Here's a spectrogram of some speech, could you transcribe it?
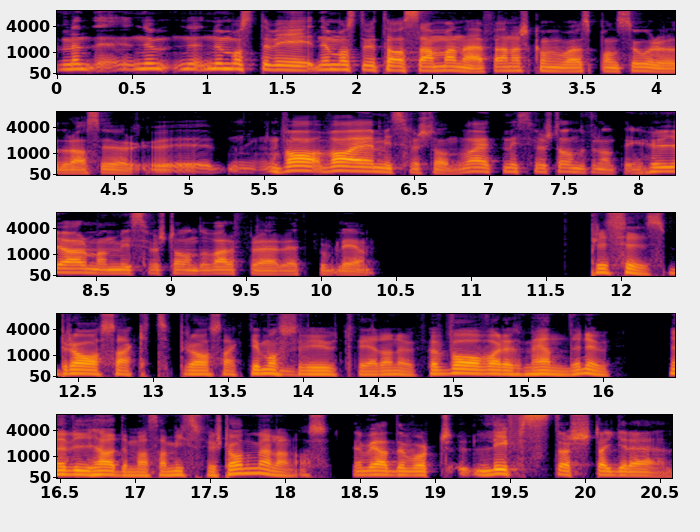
men nu, nu, nu, måste vi, nu måste vi ta oss samman här, för annars kommer våra sponsorer att dra sig ur. Eh, vad, vad är missförstånd? Vad är ett missförstånd för någonting? Hur gör man missförstånd och varför är det ett problem? Precis, bra sagt, bra sagt. Det måste vi utreda nu. För vad var det som hände nu? När vi hade massa missförstånd mellan oss. När vi hade vårt livs största gräl.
